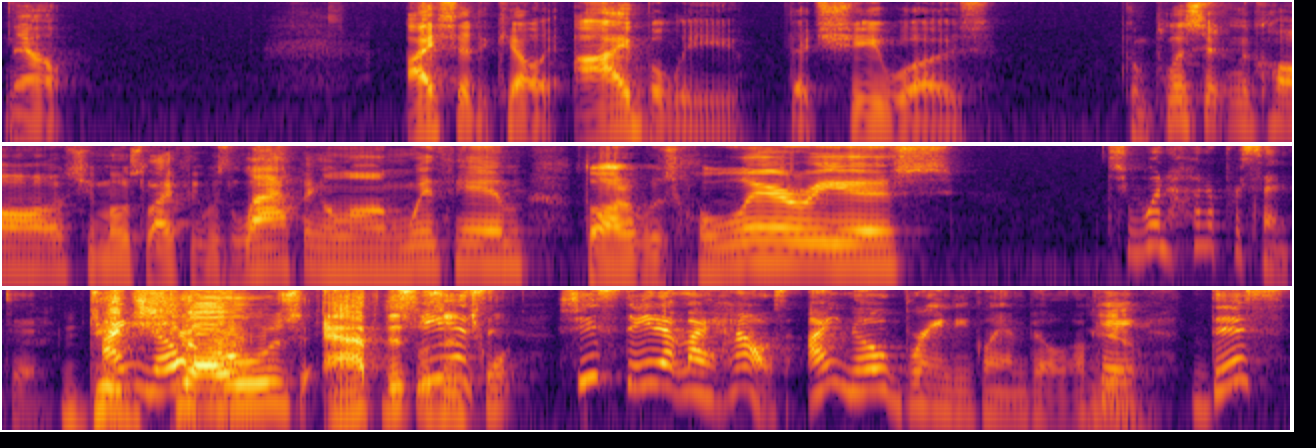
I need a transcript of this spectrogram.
Now, I said to Kelly, I believe that she was complicit in the call. She most likely was laughing along with him, thought it was hilarious. She 100% did. Did I know shows her. after this she was in is- tw- She stayed at my house. I know Brandi Glanville, okay? Yeah. This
